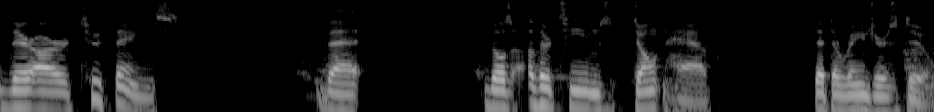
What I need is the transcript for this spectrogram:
there are two things that those other teams don't have that the Rangers do.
